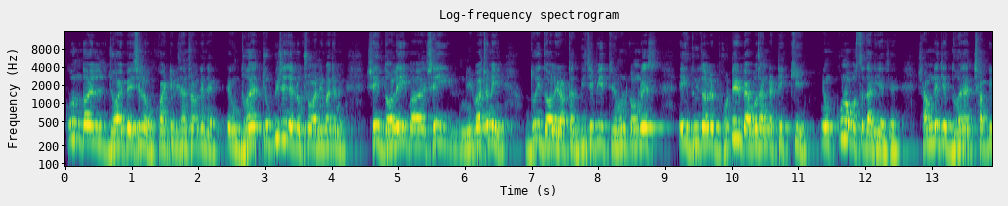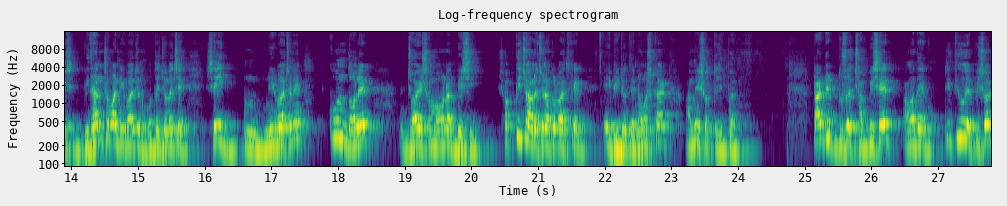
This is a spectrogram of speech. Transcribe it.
কোন দল জয় পেয়েছিল? কয়টি বিধানসভা কেন্দ্রে? এবং দু হাজার চব্বিশে যে লোকসভা নির্বাচনে সেই দলেই বা সেই নির্বাচনেই দুই দলের, অর্থাৎ বিজেপি, তৃণমূল কংগ্রেস, এই দুই দলের ভোটের ব্যবধানটা ঠিক কী এবং কোন অবস্থা দাঁড়িয়েছে? সামনে যে দু হাজার ছাব্বিশ বিধানসভা নির্বাচন হতে চলেছে, সেই নির্বাচনে কোন দলের জয়ের সম্ভাবনা বেশি? সব কিছু আলোচনা করব আজকের এই ভিডিওতে। নমস্কার, আমি সত্যজিৎ পাল। টার্গেট দুশো ছাব্বিশের আমাদের তৃতীয় এপিসোড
